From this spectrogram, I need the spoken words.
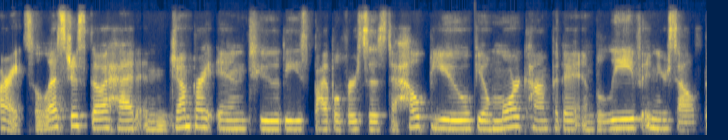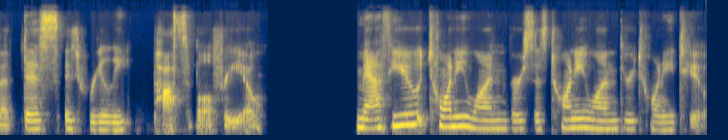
All right, so let's just go ahead and jump right into these Bible verses to help you feel more confident and believe in yourself that this is really possible for you. Matthew 21, verses 21 through 22.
